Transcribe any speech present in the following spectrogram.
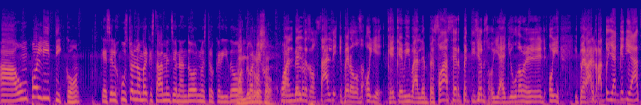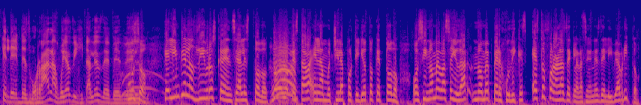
a un político que es el justo el nombre que estaba mencionando nuestro querido Juan del conejo. Rosal. Juan del Rosal, pero oye, que, que viva, le empezó a hacer peticiones, oye, ayúdame, oye, y pero al rato ya quería que le desborrara las huellas digitales de... de, de- Puso que limpien los libros, credenciales, todo. Todo lo que estaba en la mochila porque yo toqué todo. O si no me vas a ayudar, no me perjudiques. Estas fueron las declaraciones de Livia Brito.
